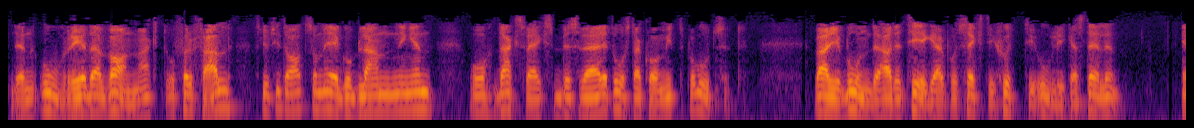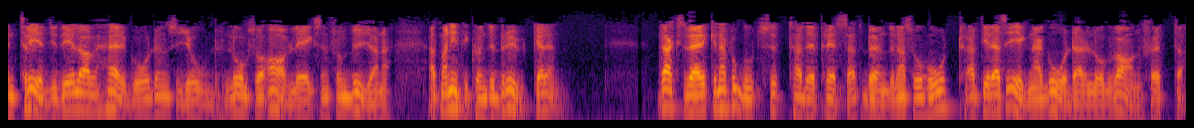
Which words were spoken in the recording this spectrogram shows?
den oreda vanmakt och förfall, slutcitat, som ägoblandningen och dagsverksbesväret åstadkommit på godset. Varje bonde hade tegar på 60-70 olika ställen. En tredjedel av herrgårdens jord låg så avlägsen från byarna att man inte kunde bruka den. Dagsverkerna på godset hade pressat bönderna så hårt att deras egna gårdar låg vanskötta.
